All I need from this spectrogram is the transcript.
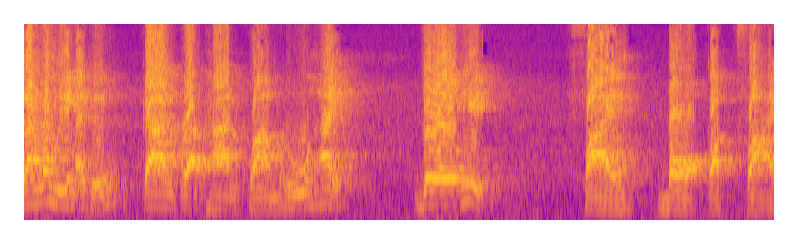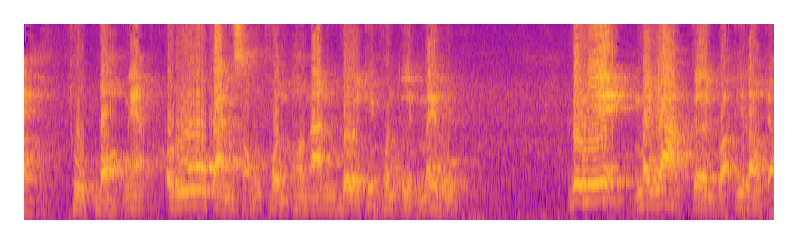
การว่าฮีหมายถึงการประทานความรู้ให้ โดยที่ ฝ่ายบอกกับฝ่ายถูกบอกเนี่ยรู้กันสองคนเท่านั้น โดยที่คนอื่นไม่รู้ เรื่องนี้ไม่ยากเกินกว่าที่เราจะ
